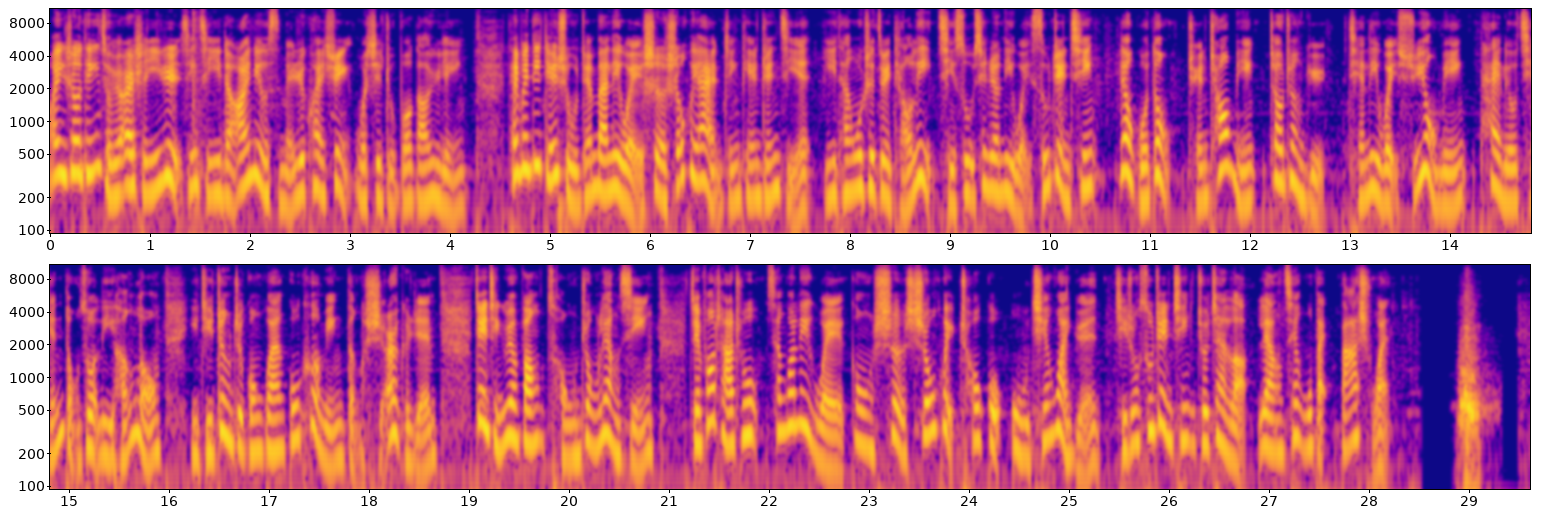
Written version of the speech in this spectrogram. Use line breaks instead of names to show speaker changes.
欢迎收听九月二十一日星期一的 iNews 每日快讯，我是主播高玉玲。台北地检署侦办立委涉收贿案今天侦结，以贪污治罪条例起诉现任立委苏振清、廖国栋、全超明、赵正宇、前立委徐永明、泰流前董座李恒龙以及政治公关郭克明等十二个人，建请院方从重量刑。检方查出相关立委共涉收贿超过五千万元，其中苏振清就占了两千五百八十万。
